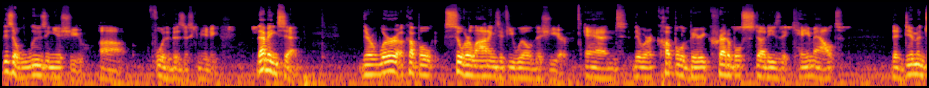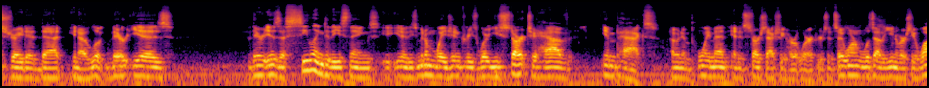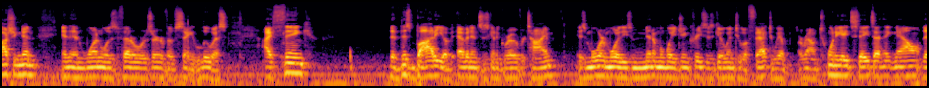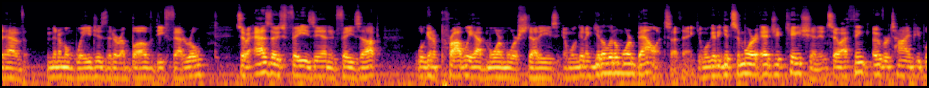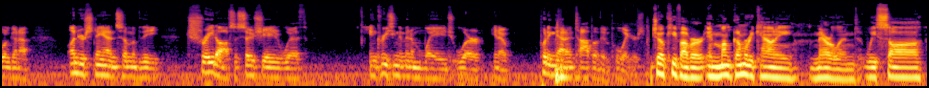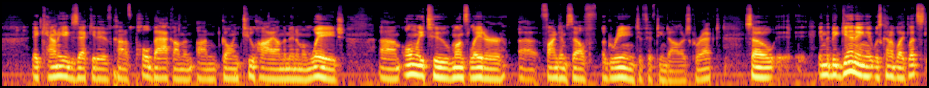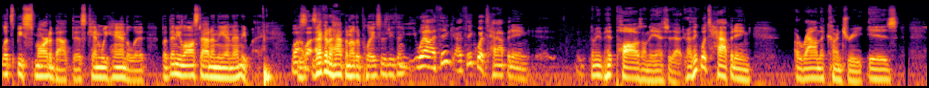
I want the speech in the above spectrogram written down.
this is a losing issue uh, for the business community. That being said, there were a couple silver linings, if you will, this year. And there were a couple of very credible studies that came out that demonstrated that, you know, look, there is there is a ceiling to these things, you know, these minimum wage increase where you start to have impacts on employment and it starts to actually hurt workers. And so one was out of the University of Washington and then one was the Federal Reserve of St. Louis. I think that this body of evidence is going to grow over time as more and more of these minimum wage increases go into effect. We have around 28 states, I think, now that have minimum wages that are above the federal. So as those phase in and phase up, we're going to probably have more and more studies and we're going to get a little more balance, I think, and we're going to get some more education. And so I think over time, people are going to understand some of the trade offs associated with increasing the minimum wage or, you know, putting that on top of employers. Joe Kefauver, in Montgomery County, Maryland, we saw a county executive kind of pull back on the, on going too high on the minimum wage, um, only to months later uh, find himself agreeing to fifteen dollars. Correct. So, in the beginning, it was kind of like let's let's be smart about this. Can we handle it? But then he lost out in the end anyway. Well, is, well, is that going to happen other places? Do you think? Well, I think I think what's happening. Let me hit pause on the answer to that. I think what's happening around the country is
